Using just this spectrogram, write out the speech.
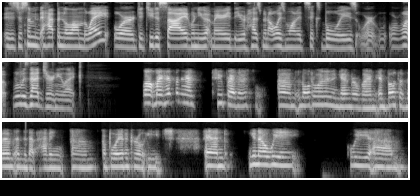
Is it just something that happened along the way, or did you decide when you got married that your husband always wanted six boys, or or what? What was that journey like? Well, my husband has two brothers, um, an older one and a younger one, and both of them ended up having um, a boy and a girl each. And you know, we we um,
